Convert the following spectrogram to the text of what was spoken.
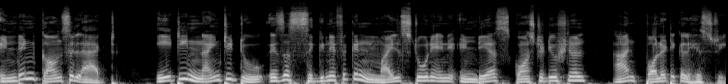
Indian council act 1892 is a significant milestone in India's constitutional and political history.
